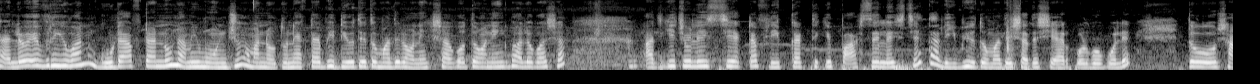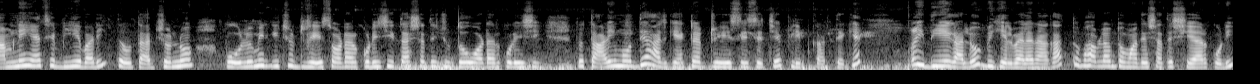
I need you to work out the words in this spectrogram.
হ্যালো এভরিওয়ান গুড আফটারনুন আমি মঞ্জু, আমার নতুন একটা ভিডিওতে তোমাদের অনেক স্বাগত, অনেক ভালোবাসা। আজকে চলে এসেছি একটা ফ্লিপকার্ট থেকে পার্সেল এসছে, তার রিভিউ তোমাদের সাথে শেয়ার করব বলে। তো সামনেই আছে বিয়ে বাড়ি তো তার জন্য পৌলমীর কিছু ড্রেস অর্ডার করেছি, তার সাথে জুতোও অর্ডার করেছি। তো তারই মধ্যে আজকে একটা ড্রেস এসেছে ফ্লিপকার্ট থেকে। ওই দিয়ে গেল বিকেলবেলা নাগাদ, তো ভাবলাম তোমাদের সাথে শেয়ার করি।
